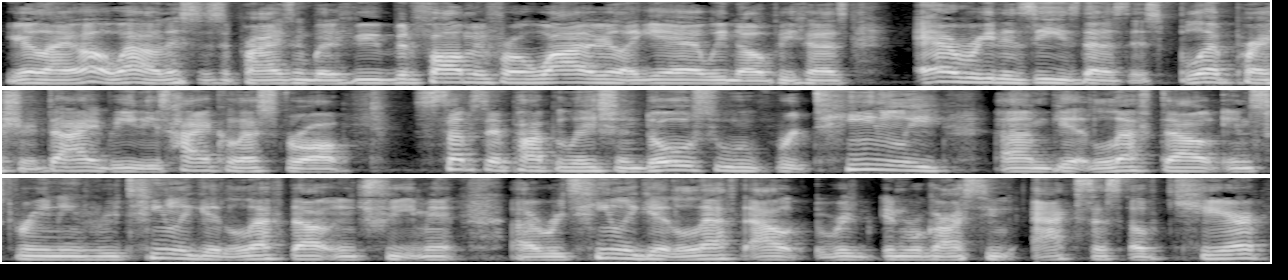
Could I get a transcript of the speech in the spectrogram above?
you're like, oh wow, this is surprising. But if you've been following me for a while, you're like, yeah, we know because Every disease does this blood pressure, diabetes, high cholesterol, subset population, those who routinely um, get left out in screenings, routinely get left out in treatment, uh, routinely get left out re- in regards to access of care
